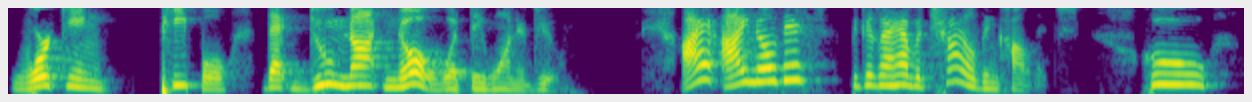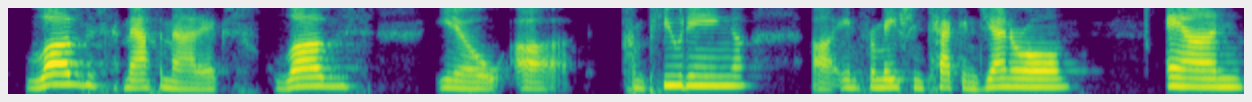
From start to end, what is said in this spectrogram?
working people that do not know what they want to do. I, I know this because I have a child in college who loves mathematics, loves, you know, uh, computing, uh, information tech in general. And,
